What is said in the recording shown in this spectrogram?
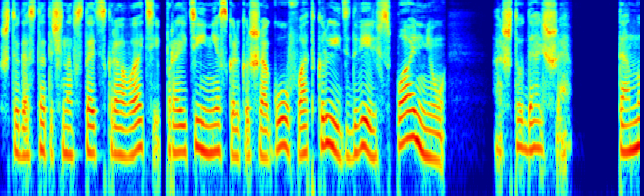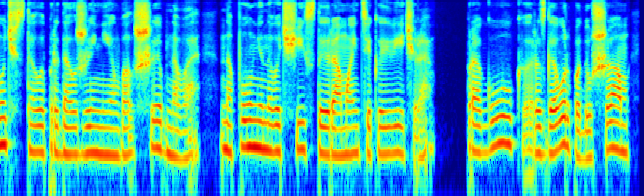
что достаточно встать с кровати, пройти несколько шагов, открыть дверь в спальню. А что дальше? Та ночь стала продолжением волшебного, наполненного чистой романтикой вечера. Прогулка, разговор по душам —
